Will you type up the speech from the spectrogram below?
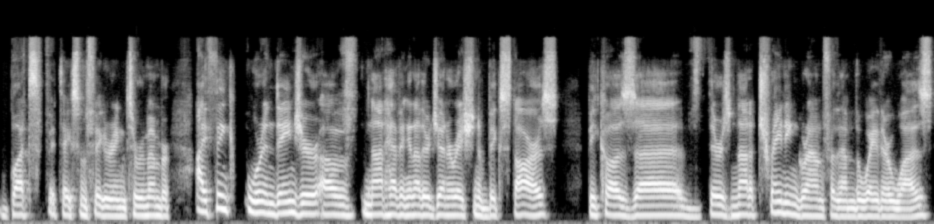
But it takes some figuring to remember. I think we're in danger of not having another generation of big stars because uh, there's not a training ground for them the way there was.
